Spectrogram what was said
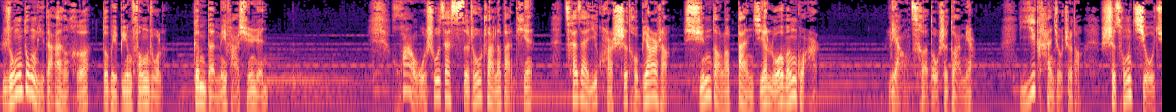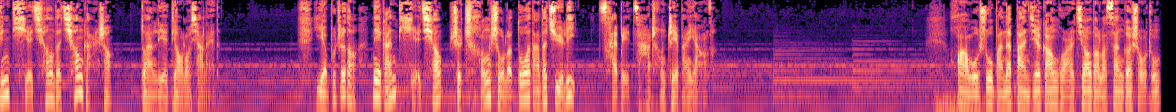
溶洞里的暗河都被冰封住了，根本没法寻人。华五叔在四周转了半天，才在一块石头边上寻到了半截螺纹管，两侧都是断面，一看就知道是从九军铁枪的枪杆上断裂掉落下来的。也不知道那杆铁枪是承受了多大的巨力，才被砸成这般样子。华五叔把那半截钢管交到了三哥手中，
